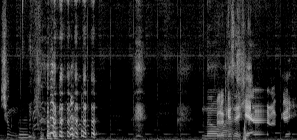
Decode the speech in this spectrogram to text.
chum. No. ¿Pero qué se dijeron o qué?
